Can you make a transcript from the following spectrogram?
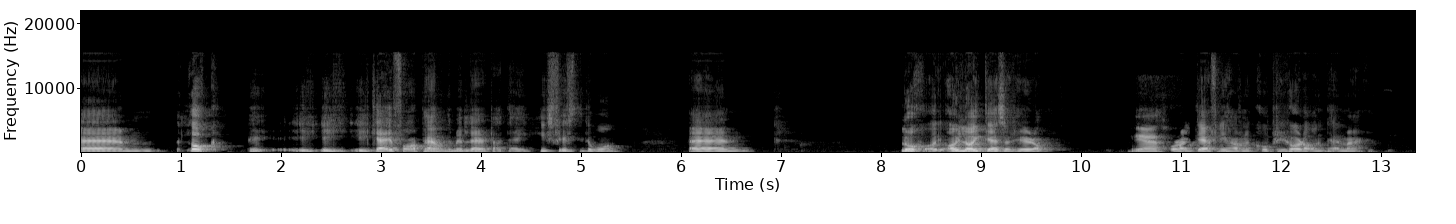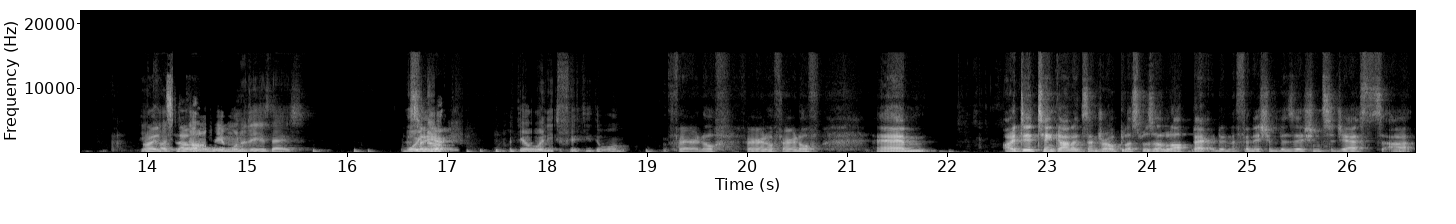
Um, look, he, he, he- gave four pounds to Middle Earth that day. He's 50 to 1. Um, look, I, I like Desert Hero, Yeah. but I'm definitely having a couple of euro in Denmark. Right, Because so- he's going to win one of these days. Why So not? you're- We do it when he's 50 to 1. Fair enough. Fair enough. Fair enough. Um, I did think Alexandropoulos was a lot better than the finishing position suggests at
